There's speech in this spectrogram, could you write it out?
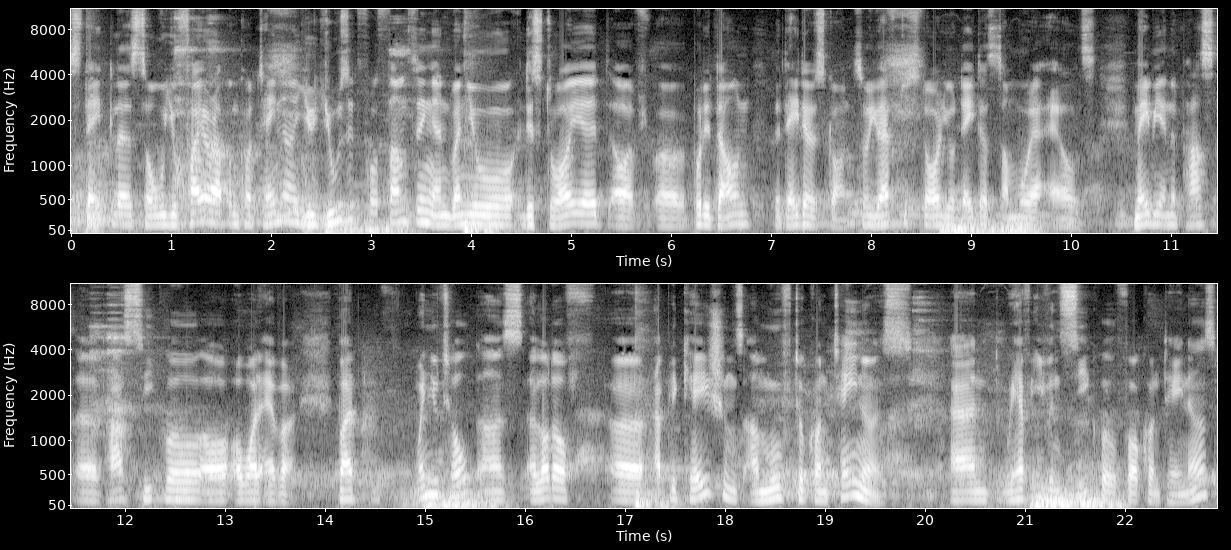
stateless. So you fire up a container, you use it for something, and when you destroy it or uh, put it down, the data is gone. So you have to store your data somewhere else, maybe in a PaaS uh, PaaS SQL or, or whatever. But when you told us a lot of uh, applications are moved to containers, and we have even SQL for containers,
